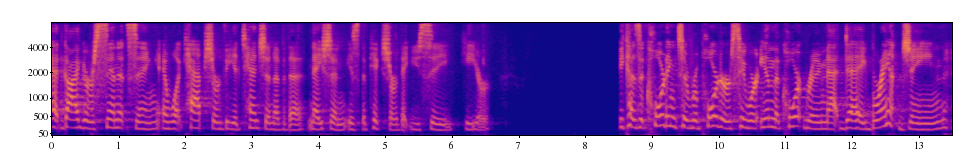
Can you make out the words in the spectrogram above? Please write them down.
at Guyger's sentencing and what captured the attention of the nation is the picture that you see here. Because according to reporters who were in the courtroom that day, Brandt Jean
